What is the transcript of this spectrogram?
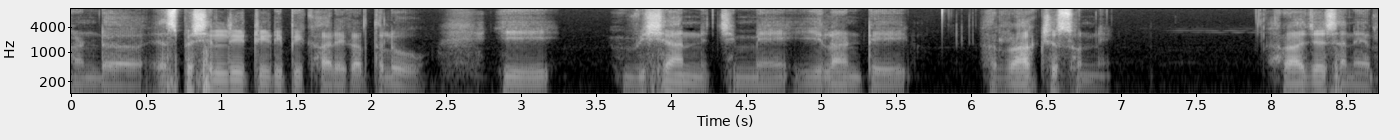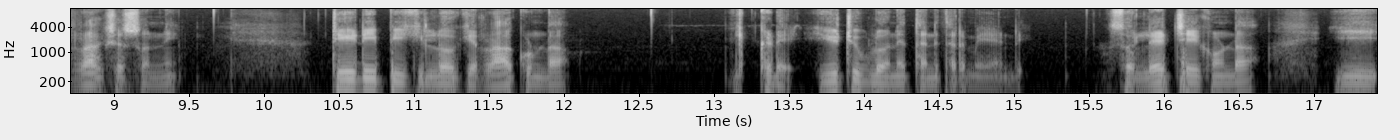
అండ్ ఎస్పెషల్లీ టీడీపీ కార్యకర్తలు ఈ విషయాన్ని చిమ్మే ఇలాంటి రాక్షసుని రాజేష్ అనే రాక్షసుని టీడీపీలోకి రాకుండా ఇక్కడే యూట్యూబ్లోనే తనితరమేయండి. సో లేట్ చేయకుండా ఈ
